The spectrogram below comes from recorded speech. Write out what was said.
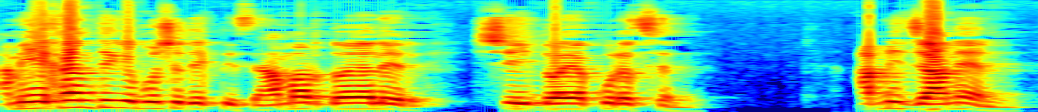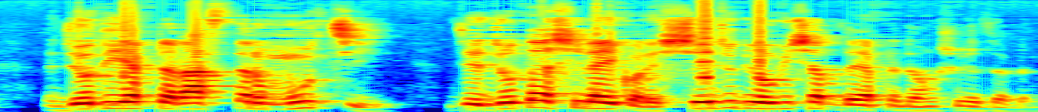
আমি এখান থেকে বসে দেখতেছি, আমার দয়ালের সেই দয়া করেছেন। আপনি জানেন, যদি একটা রাস্তার মুচি যে জোতা সেলাই করে, সে যদি অভিশাপ দেয়, আপনি ধ্বংস হয়ে যাবেন।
